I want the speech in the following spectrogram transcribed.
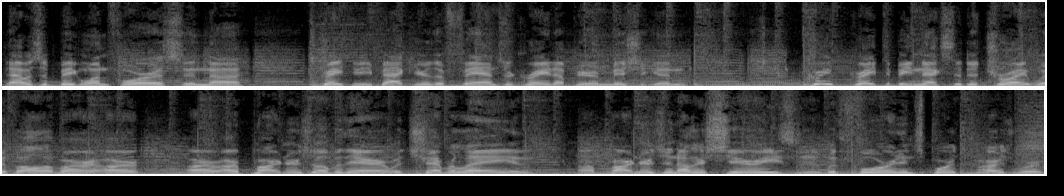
That was a big one for us, and uh, it's great to be back here. The fans are great up here in Michigan. Great, great to be next to Detroit with all of our, our, our, our partners over there with Chevrolet and our partners in other series with Ford and sports cars. We're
